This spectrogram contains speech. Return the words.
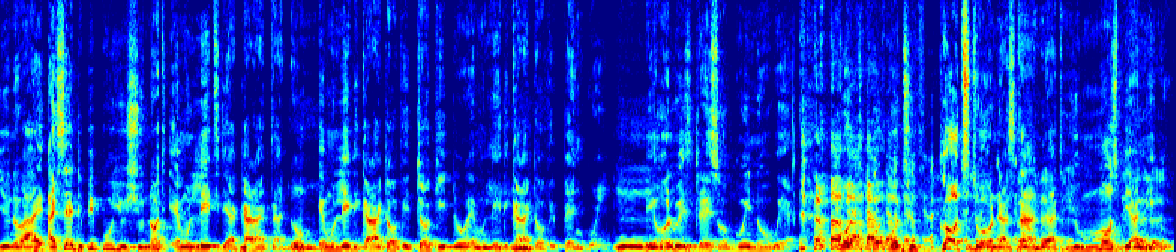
you know, I, I said the people you should not emulate their character. Don't mm. emulate the character of a turkey. Don't emulate the mm. character of a penguin. Mm. They always dress up, going nowhere. but, but, but you've got to understand that you must be an eagle.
